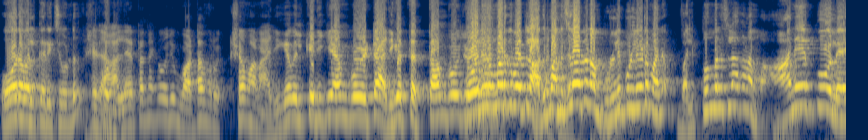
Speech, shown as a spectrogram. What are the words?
ഓരവൽക്കരിച്ചുകൊണ്ട് പക്ഷെ ലാലേട്ടനൊക്കെ ഒരു വടവൃക്ഷമാണ്. അരികവൽക്കരിക്കാൻ പോയിട്ട് അരികത്തെത്താൻ പോലുമാർക്ക് പറ്റില്ല. അത് മനസ്സിലാക്കണം. പുള്ളി പുള്ളിയുടെ വലിപ്പം മനസ്സിലാക്കണം. ആനയെ പോലെ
